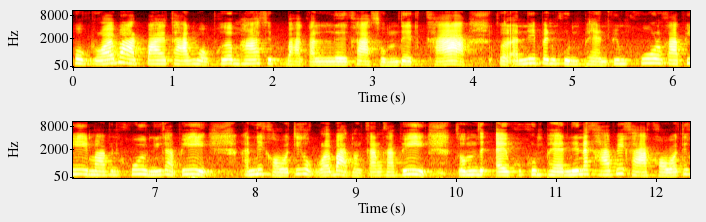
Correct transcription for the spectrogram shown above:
600 บาทปลายทางบวกเพิ่ม 50 บาทกันเลยค่ะ สมเด็จค่ะ ส่วนอันนี้เป็นขุนแผนพิมพ์คู่นะคะพี่มาเป็นคู่อย่างนี้ค่ะพี่ อันนี้ขอไว้ที่ 600 บาทเหมือนกันค่ะพี่ สมเด็จไอ้คุณแผนนี้นะคะ พี่ขาขอไว้ที่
